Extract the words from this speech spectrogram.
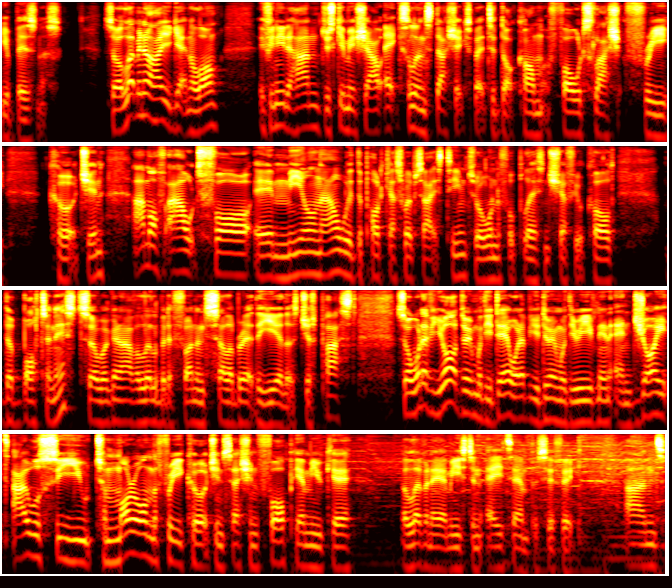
your business? So let me know how you're getting along. If you need a hand, just give me a shout. Excellence-expected.com forward slash free coaching. I'm off out for a meal now with the podcast websites team to a wonderful place in Sheffield called the botanist. So we're going to have a little bit of fun and celebrate the year that's just passed. So whatever you're doing with your day, whatever you're doing with your evening, enjoy it. I will see you tomorrow on the free coaching session, 4 p.m. UK, 11 a.m. Eastern, 8 a.m. Pacific. And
